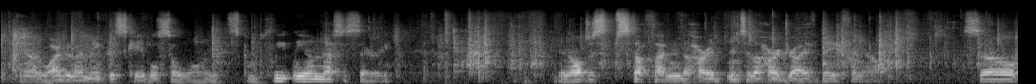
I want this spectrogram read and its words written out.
God, why did I make this cable so long? It's completely unnecessary. And I'll just stuff that into, the hard, into the hard drive bay for now. So,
